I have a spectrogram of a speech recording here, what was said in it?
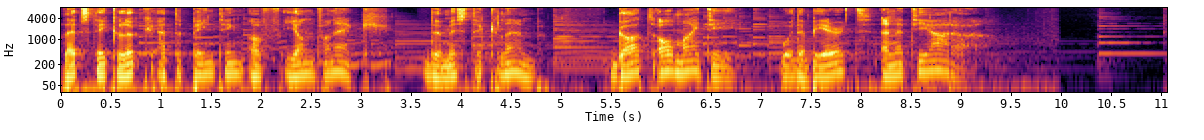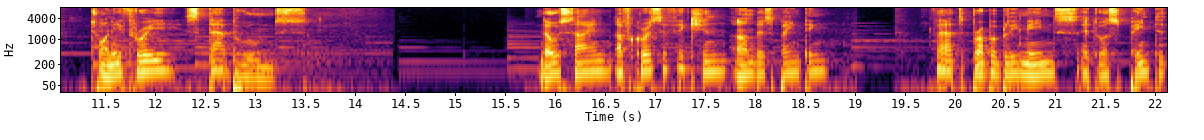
Let's take a look at the painting of Jan van Eyck, the mystic lamb. God Almighty with a beard and a tiara. 23 stab wounds. No sign of crucifixion on this painting. That probably means it was painted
